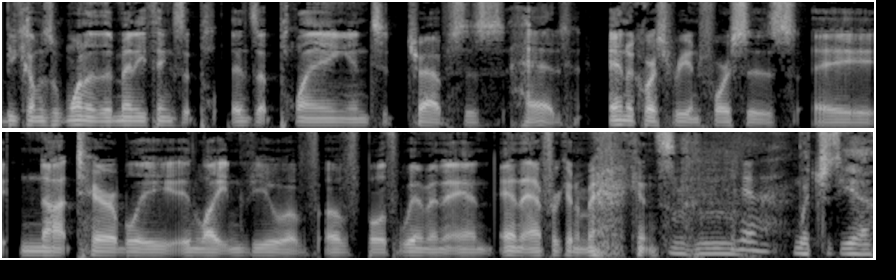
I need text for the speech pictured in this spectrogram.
becomes one of the many things that pl- ends up playing into Travis's head, and of course reinforces a not terribly enlightened view of, of both women and, and African Americans. Mm-hmm. Yeah. Which is yeah,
